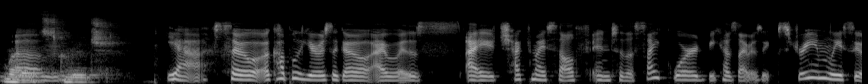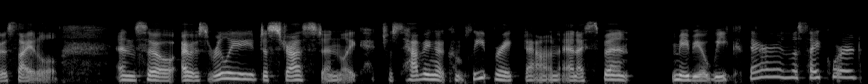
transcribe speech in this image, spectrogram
Right, Um, Scrooge. yeah. So a couple of years ago, I was I checked myself into the psych ward because I was extremely suicidal. And so I was really distressed and like just having a complete breakdown. And I spent maybe a week there in the psych ward.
